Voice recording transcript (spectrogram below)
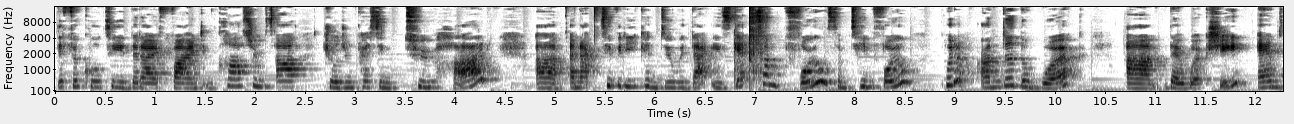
difficulty that I find in classrooms are children pressing too hard. Um, an activity you can do with that is get some foil, some tin foil, put it under the work, um, their worksheet, and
